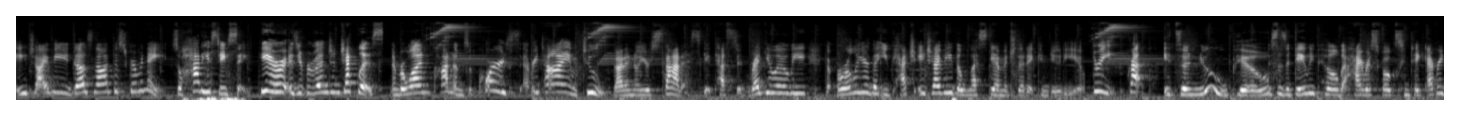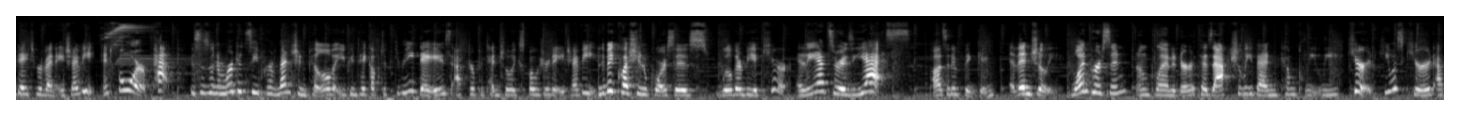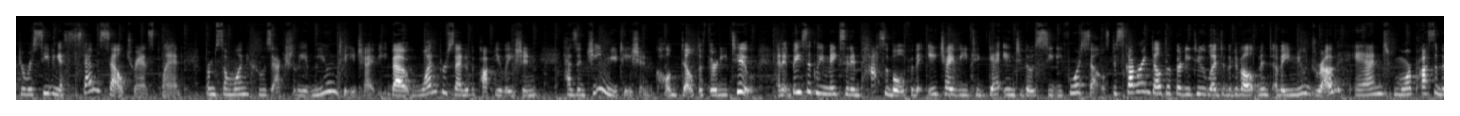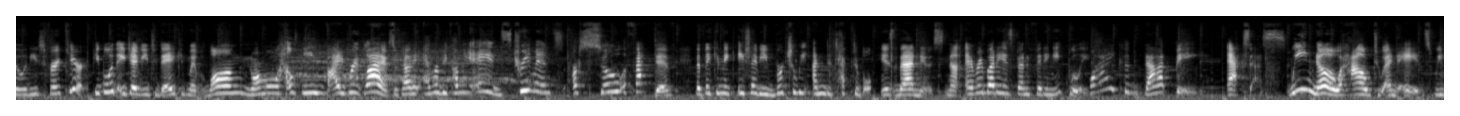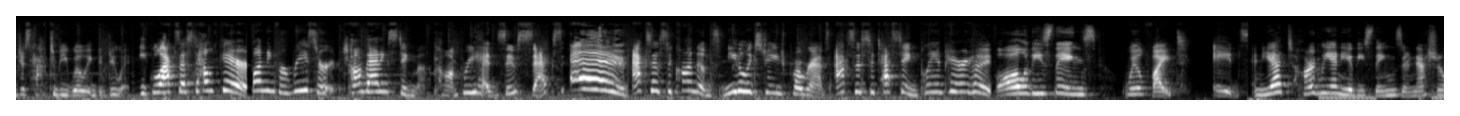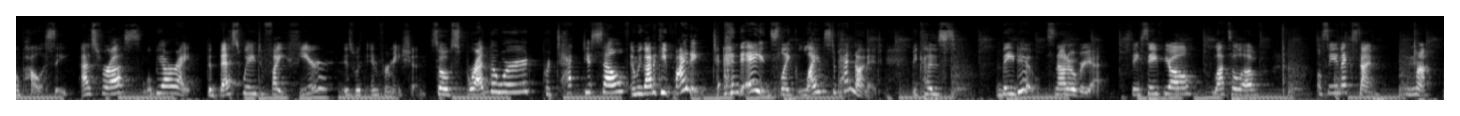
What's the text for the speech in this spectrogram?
HIV does not discriminate. So how do you stay safe? Here is your prevention checklist. Number one, condoms, of course, every time. Two, gotta know your status. Get tested regularly. The earlier that you catch HIV, the less damage that it can do to you. Three, PrEP. It's a new pill. This is a daily pill that high-risk folks can take every day to prevent HIV. And four, PEP. This is an emergency prevention pill that you can take up to three days after potential exposure to HIV. And the big question, of course, is will there be a cure? And the answer is yes positive thinking. Eventually, one person on planet Earth has actually been completely cured. He was cured after receiving a stem cell transplant from someone who's actually immune to HIV. About 1% of the population has a gene mutation called Delta 32, and it basically makes it impossible for the HIV to get into those CD4 cells. Discovering Delta 32 led to the development of a new drug and more possibilities for a cure. People with HIV today can live long, normal, healthy, vibrant lives without it ever becoming AIDS. Treatments are so effective that they can make HIV virtually undetectable. Here's the bad news not everybody is benefiting equally. Why could that be? Access. We know how to end AIDS, we just have to be willing to do it. Equal access to healthcare, funding for research, combating stigma, comprehensive sex ed, access to condoms, needle exchange programs, access to testing, Planned Parenthood. All of these things will fight AIDS. And yet, hardly any of these things are national policy. As for us, we'll be alright. The best way to fight fear is with information. So spread the word, protect yourself, and we gotta keep fighting to end AIDS. Like, lives depend on it. Because they do. It's not over yet. Stay safe, y'all. Lots of love. I'll see you next time. Mwah.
